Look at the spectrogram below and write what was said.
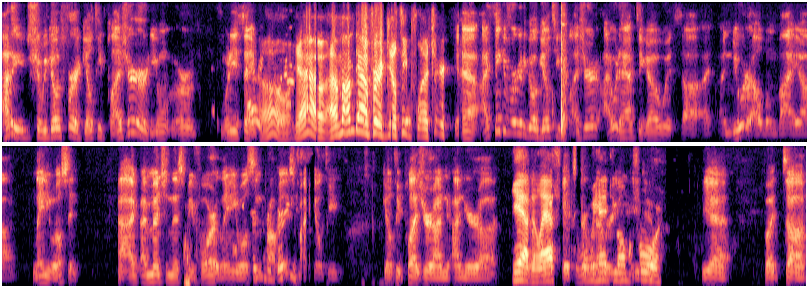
I do. Should we go for a guilty pleasure, or do you, or what do you think? oh yeah i'm, I'm down for a guilty pleasure Yeah, I think if we're gonna go guilty pleasure, I would have to go with uh, a, a newer album by uh, Lainey Wilson. I, I mentioned this before. Lainey Wilson probably is my guilty guilty pleasure on on your uh, Yeah, Yeah, the last when we had you on you- you before. yeah But uh,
